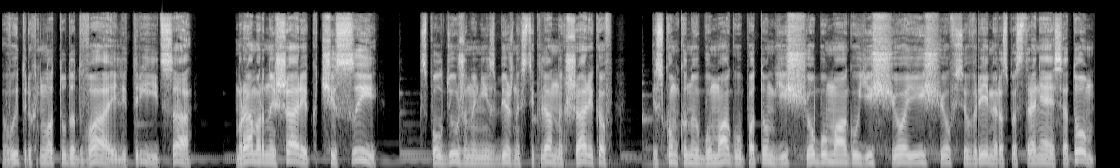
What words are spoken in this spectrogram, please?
вытряхнул оттуда два или три яйца — мраморный шарик, часы, с полдюжины неизбежных стеклянных шариков и скомканную бумагу, потом еще бумагу, еще и еще, все время распространяясь о том,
